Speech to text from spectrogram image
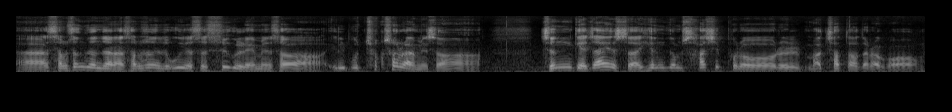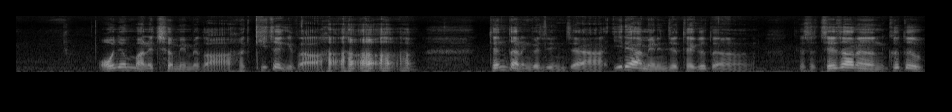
아, 삼성전자나 삼성전자 위에서 수익을 내면서 일부 축소를 하면서 전 계좌에서 현금 40%를 맞췄다 하더라고. 5년 만에 처음입니다. 기적이다. 된다는 거지, 이제. 이래 하면 이제 되거든. 그래서 제자는 그득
